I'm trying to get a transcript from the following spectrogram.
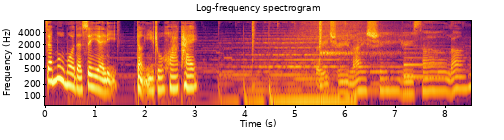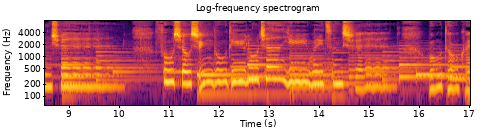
在默默的岁月里，等一株花开。归去来兮，雨洒狼血，拂袖行不抵路，沾衣未曾歇。五斗归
